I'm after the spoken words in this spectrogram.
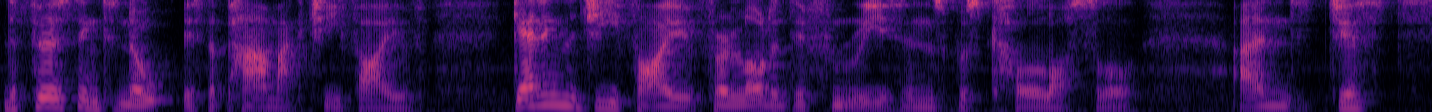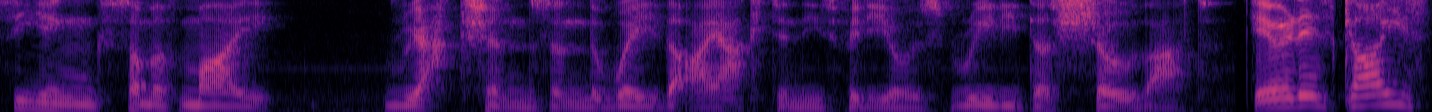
The first thing to note is the Power Mac G5. Getting the G5 for a lot of different reasons was colossal, and just seeing some of my reactions and the way that I act in these videos really does show that. Here it is guys,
